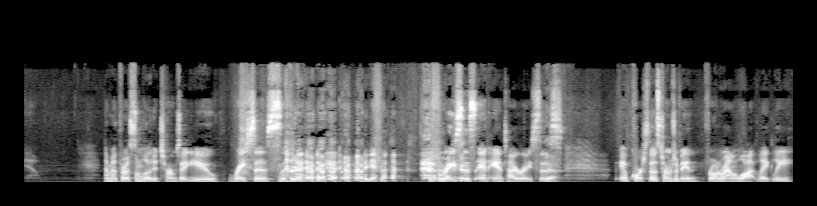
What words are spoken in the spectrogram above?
Yeah. I'm going to throw some loaded terms at you racist, yeah. racist and anti racist. Yeah. Of course, those terms are being thrown around a lot lately.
